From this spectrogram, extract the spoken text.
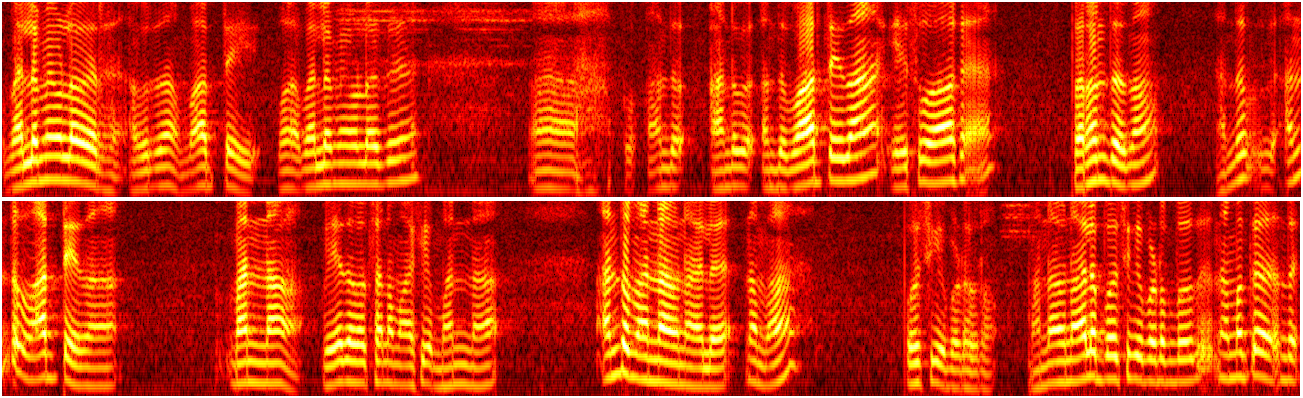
வல்லமை உள்ளவர் அவர் தான். வார்த்தை வ- வல்லமை உள்ளது. அந்த ஆண்டவர் அந்த வார்த்தை தான் இயேசுவாக பிறந்ததும் அந்த அந்த வார்த்தை தான். மன்னா வேதவசனமாகிய மன்னா. அந்த மன்னாவினால் நம்ம போசிக்கப்படுகிறோம் மன்னாவினால் போஷிக்கப்படும் போது நமக்கு அந்த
